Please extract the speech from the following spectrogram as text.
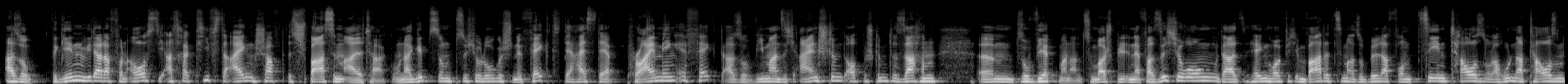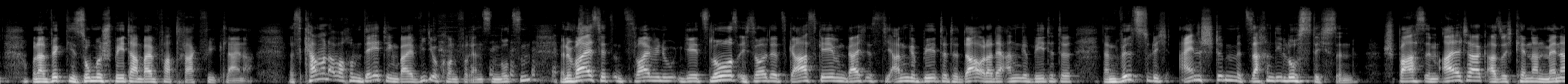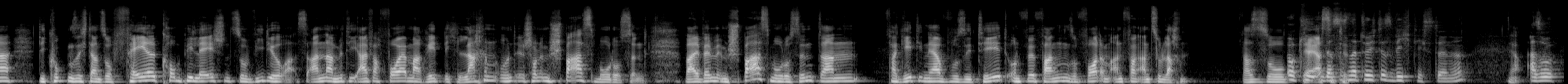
Also, wir gehen wieder davon aus, die attraktivste Eigenschaft ist Spaß im Alltag. Und da gibt es so einen psychologischen Effekt, der heißt der Priming-Effekt, also wie man sich einstimmt auf bestimmte Sachen, ähm, so wirkt man dann. Zum Beispiel in der Versicherung, da hängen häufig im Wartezimmer so Bilder von 10.000 oder 100.000 und dann wirkt die Summe später beim Vertrag viel kleiner. Das kann man aber auch im Dating bei Videokonferenzen nutzen. Wenn du weißt, jetzt in zwei Minuten geht's los, ich sollte jetzt Gas geben, gleich ist die Angebetete da oder der Angebetete, dann willst du dich einstimmen mit Sachen, die lustig sind. Spaß im Alltag. Also ich kenne dann Männer, die gucken sich dann so Fail-Compilations, so Videos an, damit die einfach vorher mal redlich lachen und schon im Spaßmodus sind. Weil wenn wir im Spaßmodus sind, dann vergeht die Nervosität und wir fangen sofort am Anfang an zu lachen. Das ist so okay, der erste das ist natürlich das Wichtigste. Ne? Ja. Also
